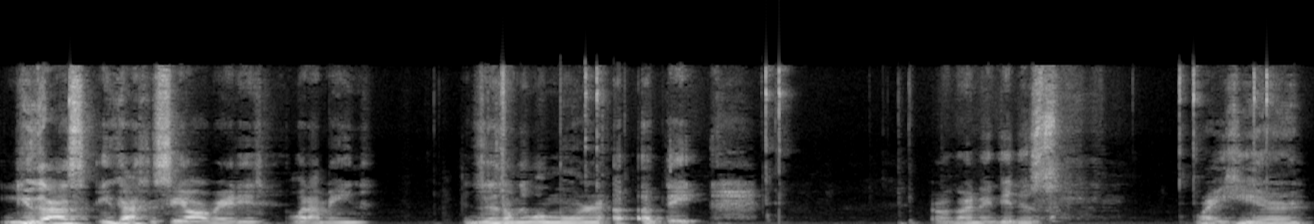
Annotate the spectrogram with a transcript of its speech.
You guys, you guys can see already what I mean. There's only one more uh, update. We're to get this right here.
